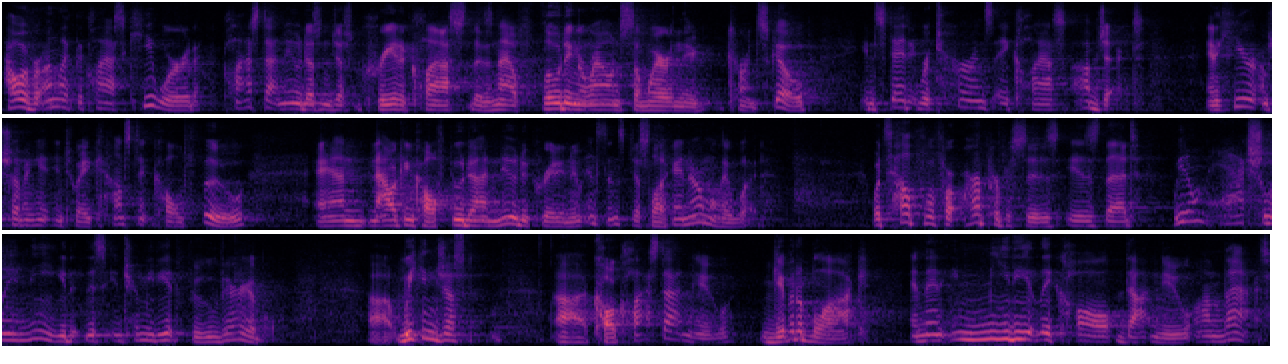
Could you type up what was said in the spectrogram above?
However, unlike the class keyword, class.new doesn't just create a class that is now floating around somewhere in the current scope. Instead, it returns a class object. And here I'm shoving it into a constant called foo, and now I can call foo.new to create a new instance just like I normally would. What's helpful for our purposes is that we don't actually need this intermediate foo variable. Uh, we can just uh, call class.new, give it a block, and then immediately call .new on that.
